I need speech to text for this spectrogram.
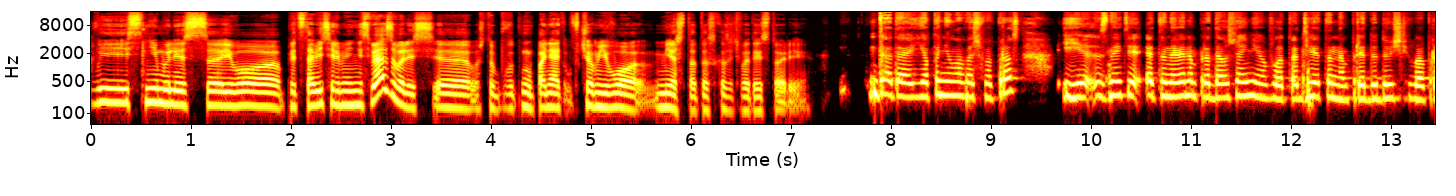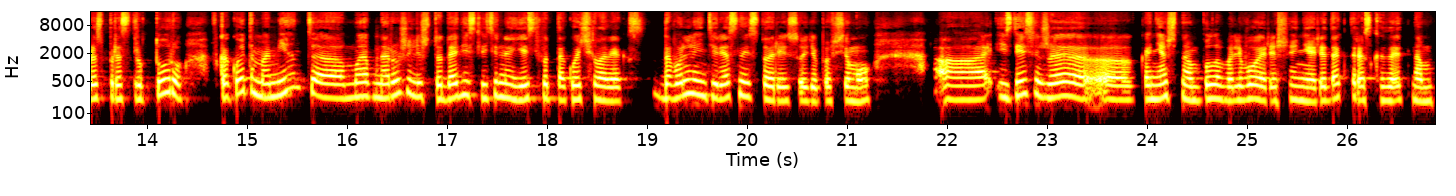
вы с ним или с его представителями не связывались, э, чтобы ну, понять, в чем его место, так сказать, в этой истории? Да-да, я поняла ваш вопрос. И, знаете, это, наверное, продолжение вот ответа на предыдущий вопрос про структуру. В какой-то момент э, мы обнаружили, что да, действительно есть вот такой человек с довольно интересной историей, судя по всему. А, и здесь уже, э, конечно, было волевое решение редактора сказать нам,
